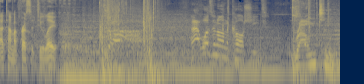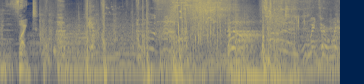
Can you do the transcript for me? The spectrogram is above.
That time I pressed it too late. That wasn't on the call sheet. Round two. Fight. Winter wind.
